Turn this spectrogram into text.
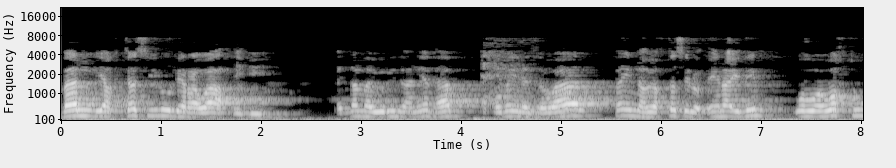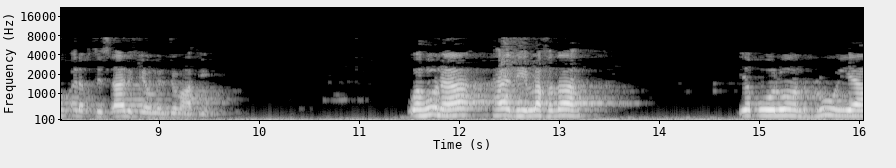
bal yaqtasilu lirawaaxihi cinama yuriidu an yadhab qubayla zawaal fainahu yaqtasilu xiinaidin wa huwa waqtu aliqtisaali fi ywmi اljumcati wa huna hadihi lafda yaquuluun ruwiya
